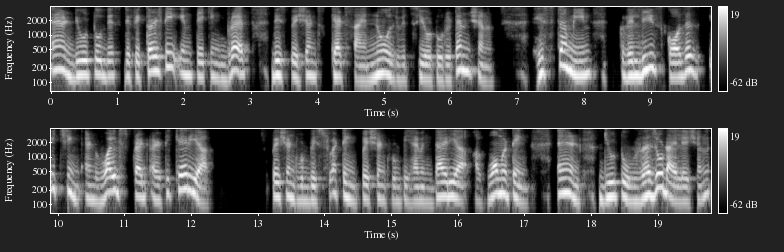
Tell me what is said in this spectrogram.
And due to this difficulty in taking breath, these patients get cyanosed with CO2 retention. Histamine release causes itching and widespread urticaria patient would be sweating, patient would be having diarrhea or vomiting. And due to vasodilation,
